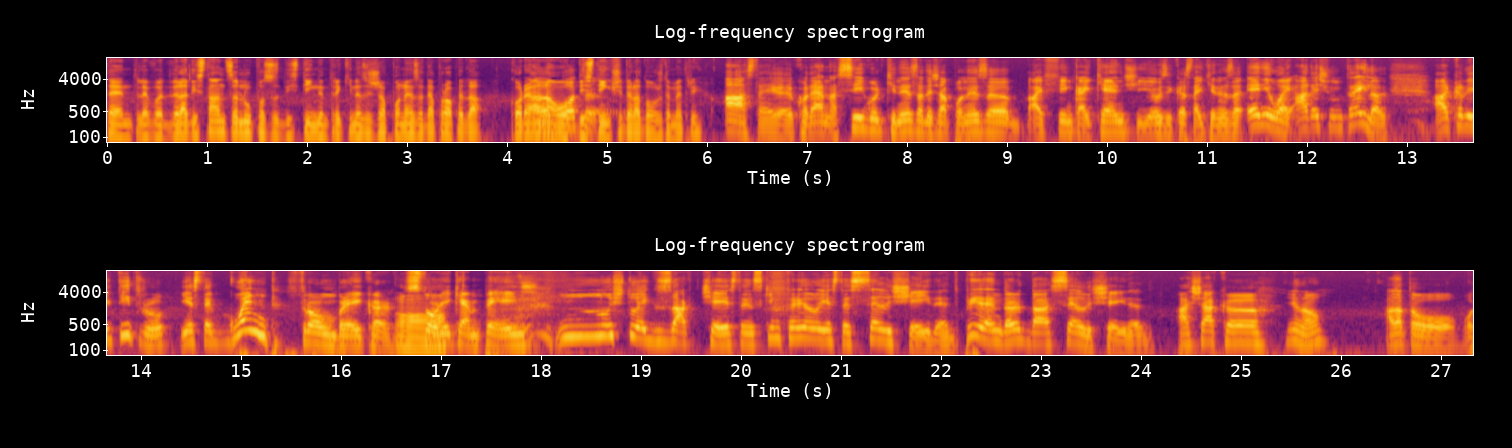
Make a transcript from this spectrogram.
atent, le văd. De la distanță nu pot să disting între chineză și japoneză, de aproape da. Coreana Uh, o pot- disting și de la 20 de metri. Asta e, coreana sigur, chineza de japoneză, I think I can și eu zic că ăsta e chineză. Anyway, are și un trailer, al cărui titlu este Gwent Thronebreaker Oh. Story Campaign. Nu știu exact ce este, în schimb trailerul este cel-shaded, pre-rendered, dar cel-shaded. Așa că, you know, arată o, o,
